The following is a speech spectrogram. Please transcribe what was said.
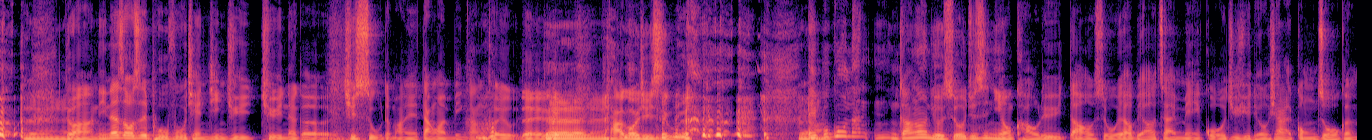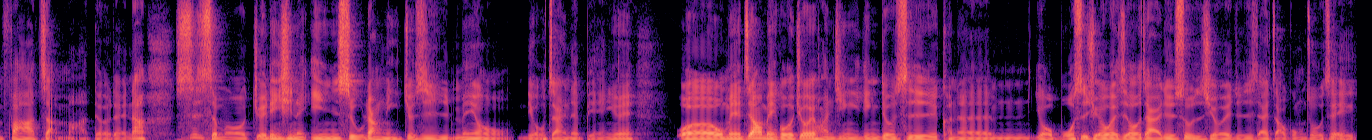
对对吧？你那时候是匍匐前进去去那个去数的嘛？因为当完兵刚退伍，对对对对，爬过去数的。哎、啊欸，不过那你刚刚有时候就是你有考虑到说要不要在美国继续留下来工作跟发展嘛，对不对？那是什么决定性的因素让你就是没有留在那边？因为我、呃、我们也知道美国的就业环境一定就是可能有博士学位之后再来就是硕士学位，就是在找工作这一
